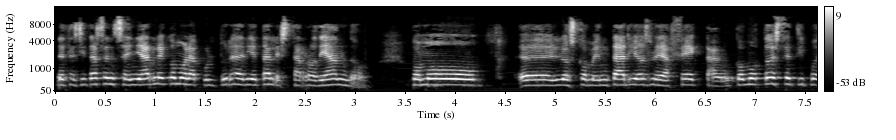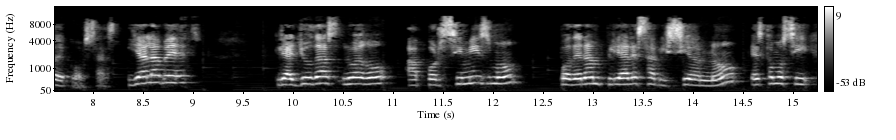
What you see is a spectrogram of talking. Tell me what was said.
necesitas enseñarle cómo la cultura de dieta le está rodeando, cómo eh, los comentarios le afectan, cómo todo este tipo de cosas. Y a la vez le ayudas luego a por sí mismo poder ampliar esa visión, ¿no? Es como si,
